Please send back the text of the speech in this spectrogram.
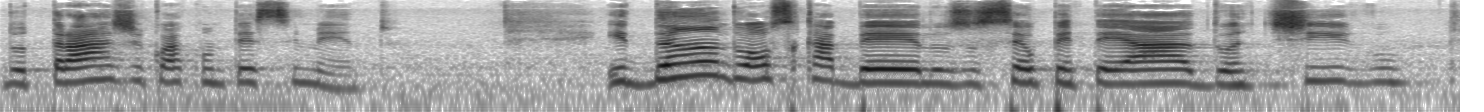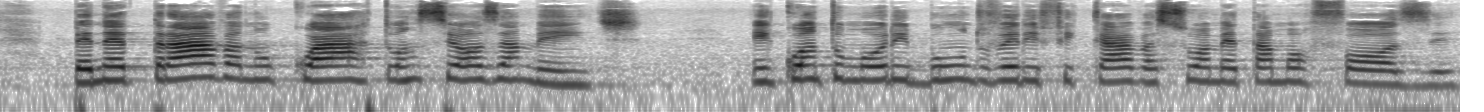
do trágico acontecimento. E dando aos cabelos o seu penteado antigo, penetrava no quarto ansiosamente, enquanto o moribundo verificava sua metamorfose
